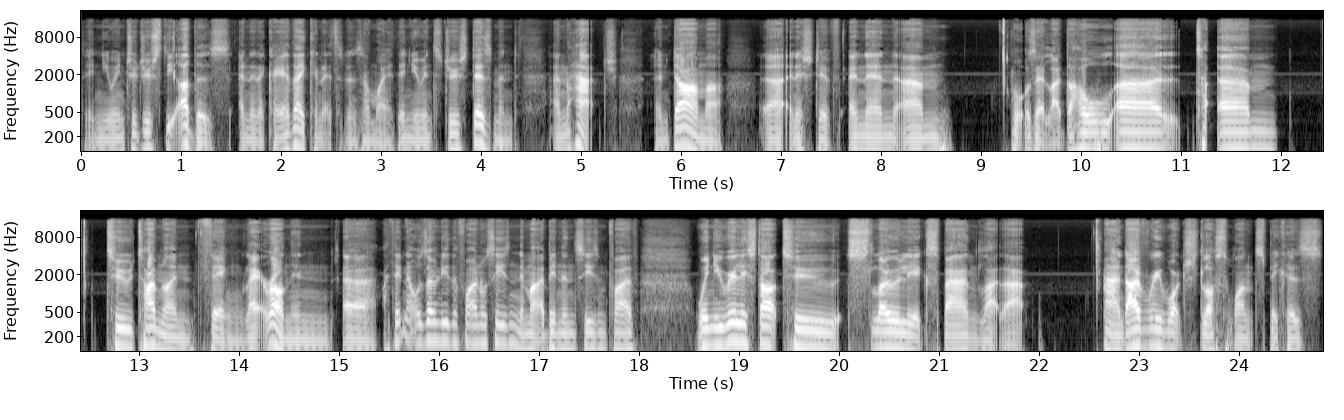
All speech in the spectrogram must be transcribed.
then you introduce the others, and then okay, are they connected in some way? Then you introduce Desmond and the Hatch and Dharma uh, initiative, and then um, what was it like the whole uh t- um two timeline thing later on in uh I think that was only the final season it might have been in season 5 when you really start to slowly expand like that. And I've rewatched Lost once because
